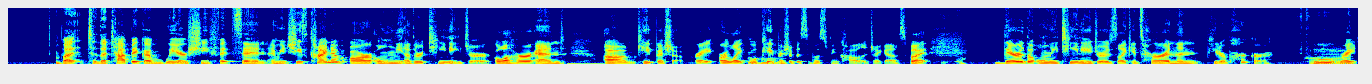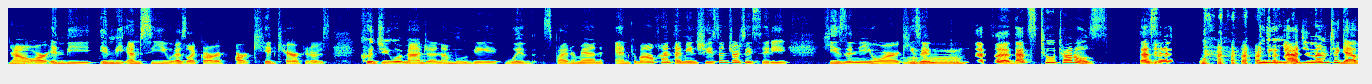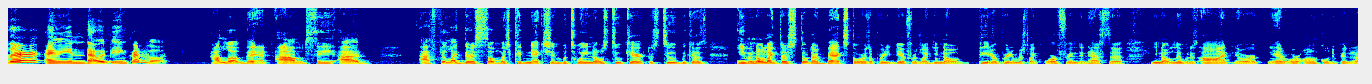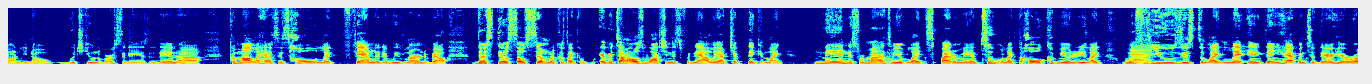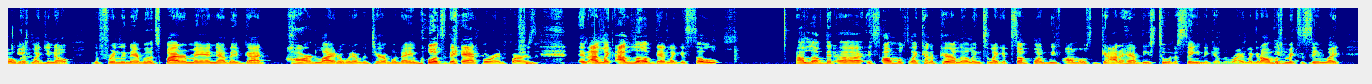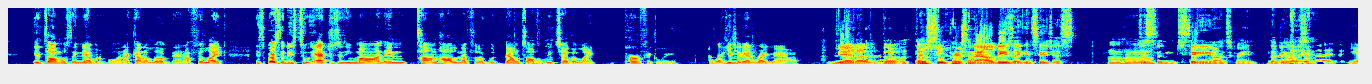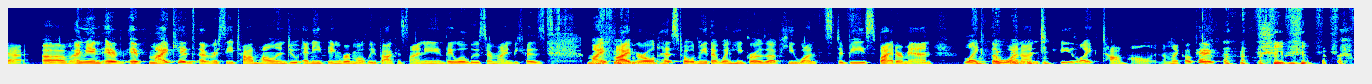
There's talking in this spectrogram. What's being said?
but to the topic of where she fits in, I mean, she's kind of our only other teenager. Well, her and um, Kate Bishop, right? Or like, well, mm-hmm. Kate Bishop is supposed to be in college, I guess, but yeah. they're the only teenagers. Like, it's her and then Peter Parker. Who Mhm. right now are in the in the MCU as like our our kid characters. Could you imagine a movie with Spider-Man and Kamala Khan? I mean, she's in Jersey City, he's in New York, he's in Mhm. Queens. That's a that's two tunnels. That's Yeah. it. Can you imagine them together? I mean, that would be incredible. I love that. I would see. I I feel like there's so much connection between those two characters too, because even though like their sto- their backstories are pretty different, like you know Peter pretty much like orphaned and has to you know live with his aunt or or uncle depending on you know which university it is, and then uh Kamala has this whole like family that we've learned about. They're still so similar because like every time I was watching this finale, I kept thinking like. Man, this reminds me of like Spider-Man 2, where like the whole community like Yeah. refuses to like let anything happen to their hero because Yep. like you know the friendly neighborhood Spider-Man now they've got Hard Light or whatever the terrible name was they had for it at first, and I like I love that like it's so. I love that uh it's almost like kind of paralleling to like at some point we've almost got to have these two in a scene together, right? Like it almost Yeah. makes it seem like it's almost inevitable, and I kind of love that. I feel like especially these two actresses, Iman and Tom Holland, I feel like would bounce off of each other like perfectly. Give me that right now. Yeah, that the, those two personalities I can see just Mhm. just them sticking on screen. That'd be Oh awesome. Yeah. Um, I mean, if if my kids ever see Tom Holland do anything remotely Pakistani, they will lose their mind because my five year old has told me that when he grows up, he wants to be Spider Man, like the one on TV, like Tom Holland. I'm like, okay,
